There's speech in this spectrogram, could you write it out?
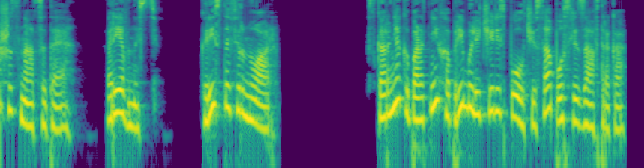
16. Ревность. Кристофер Нуар. Скорняк и портниха прибыли через полчаса после завтрака.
